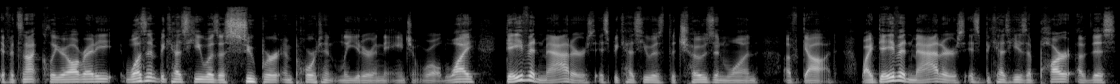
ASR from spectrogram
if it's not clear already, wasn't because he was a super important leader in the ancient world. Why David matters is because he was the chosen one of God. Why David matters is because he's a part of this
